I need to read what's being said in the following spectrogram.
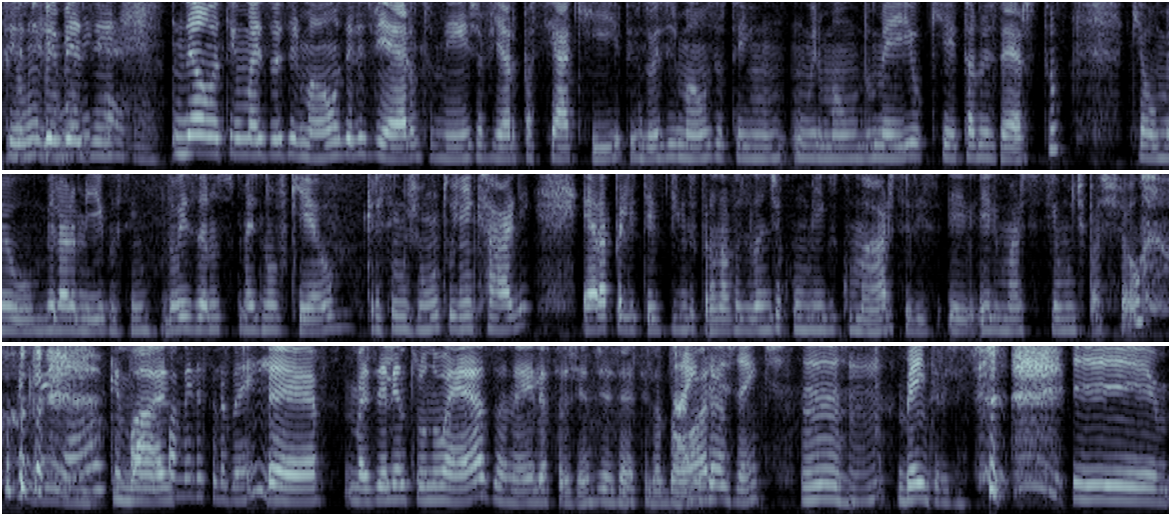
Ter um bebezinho. Única, não, eu tenho mais dois irmãos, eles vieram também, já vieram passear aqui. Eu tenho dois irmãos, eu tenho um, irmão do meio que tá no exército, que é o meu melhor amigo, assim, dois anos mais novo que eu. Crescemos junto, unha e carne. Era para ele ter vindo para Nova Zelândia comigo e com o Márcio. Eles, ele e o Márcio se amam de paixão. É que legal, que mas, bom a família se dá bem. É, mas ele entrou no ESA, né? Ele é sargento de exército, ele adora. Ah, inteligente. Hum, uhum. Bem inteligente. e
